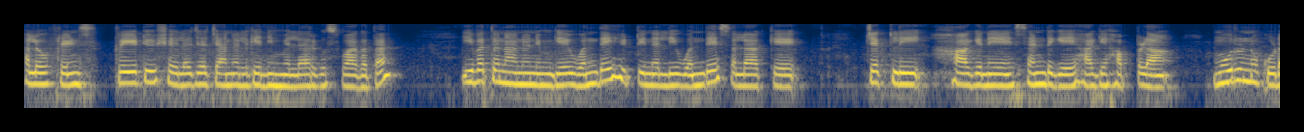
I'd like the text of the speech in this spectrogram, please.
ಹಲೋ ಫ್ರೆಂಡ್ಸ್, ಕ್ರಿಯೇಟಿವ್ ಶೈಲಜಾ ಚಾನಲ್ಗೆ ನಿಮ್ಮೆಲ್ಲರಿಗೂ ಸ್ವಾಗತ. ಇವತ್ತು ನಾನು ನಿಮಗೆ ಒಂದೇ ಹಿಟ್ಟಿನಲ್ಲಿ ಒಂದೇ ಸಲಕ್ಕೆ ಚಕ್ಲಿ, ಹಾಗೆಯೇ ಸಂಡಿಗೆ, ಹಾಗೆ ಹಪ್ಪಳ ಮೂರನ್ನು ಕೂಡ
